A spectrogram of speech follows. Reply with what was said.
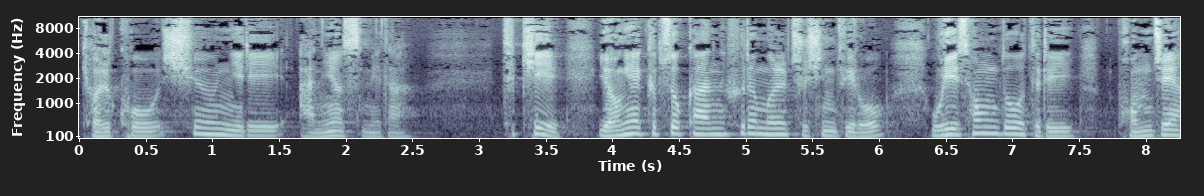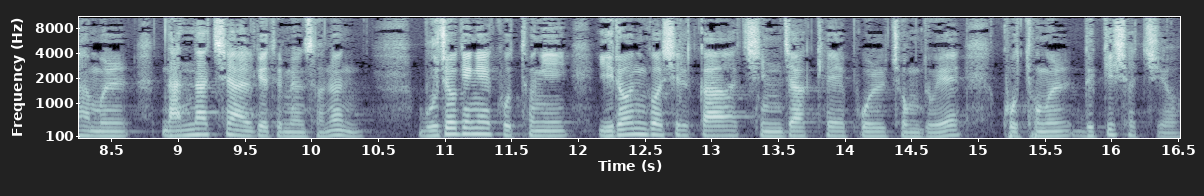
결코 쉬운 일이 아니었습니다. 특히 영의 급속한 흐름을 주신 뒤로 우리 성도들이 범죄함을 낱낱이 알게 되면서는 무적행의 고통이 이런 것일까 짐작해 볼 정도의 고통을 느끼셨지요.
